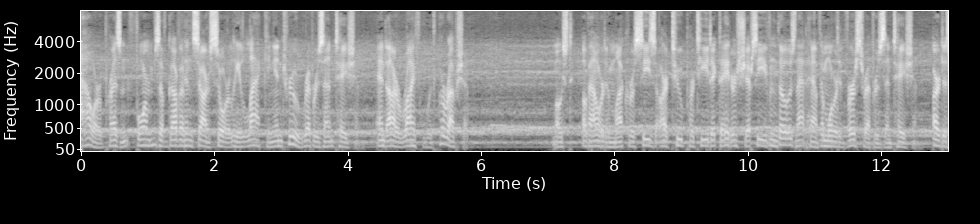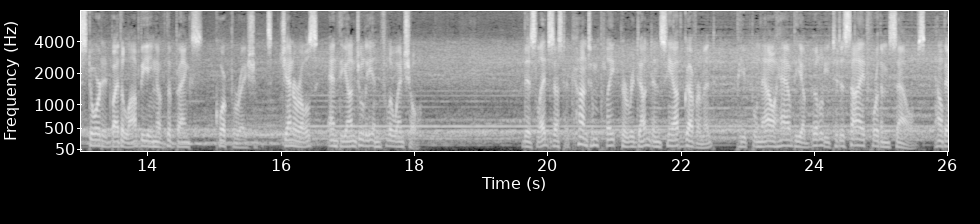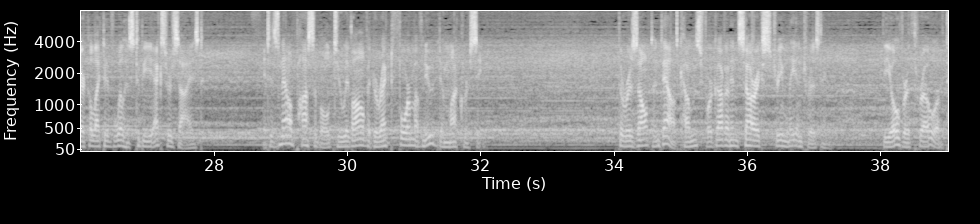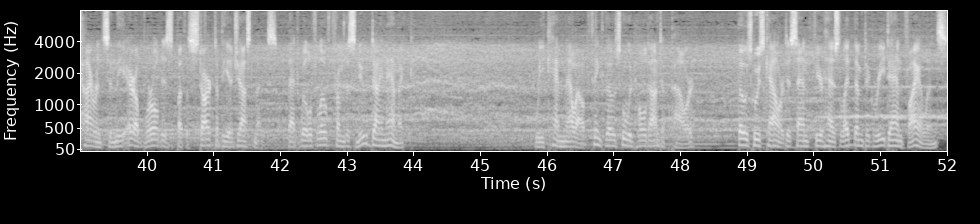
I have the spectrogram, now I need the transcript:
Our present forms of governance are sorely lacking in true representation and are rife with corruption. Most of our democracies are two party dictatorships, even those that have a more diverse representation are distorted by the lobbying of the banks, corporations, generals, and the unduly influential. This leads us to contemplate the redundancy of government. People now have the ability to decide for themselves how their collective will is to be exercised. It is now possible to evolve a direct form of new democracy the resultant outcomes for governance are extremely interesting. The overthrow of tyrants in the Arab world is but the start of the adjustments that will flow from this new dynamic. We can now outthink those who would hold on to power, those whose cowardice and fear has led them to greed and violence,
